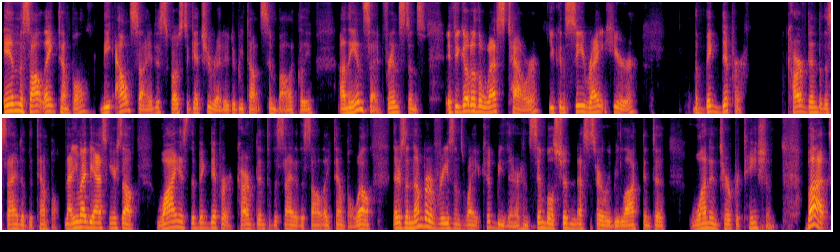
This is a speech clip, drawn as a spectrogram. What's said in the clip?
In the Salt Lake Temple, the outside is supposed to get you ready to be taught symbolically on the inside. For instance, if you go to the West Tower, you can see right here the Big Dipper carved into the side of the temple. Now, you might be asking yourself, why is the Big Dipper carved into the side of the Salt Lake Temple? Well, there's a number of reasons why it could be there, and symbols shouldn't necessarily be locked into one interpretation. But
